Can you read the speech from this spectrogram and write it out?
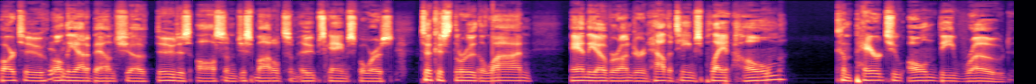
Bartoo on the Out of Bounds show. Dude is awesome. Just modeled some hoops games for us. Took us through the line and the over under and how the teams play at home compared to on the road.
